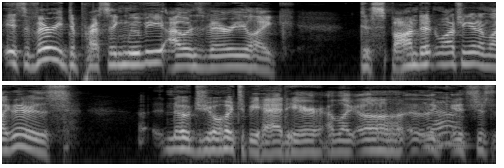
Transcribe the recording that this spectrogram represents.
it's a very depressing movie. I was very like despondent watching it. I'm like, there is no joy to be had here. I'm like, oh, like it's just,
